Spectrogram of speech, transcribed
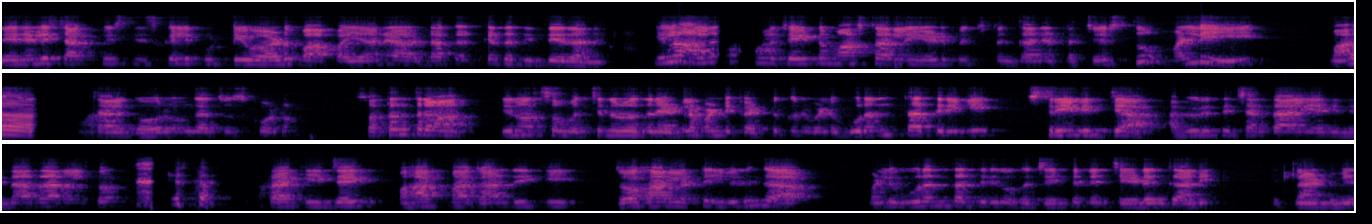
నేను వెళ్ళి చాక్ పీస్ తీసుకెళ్ళి గుడ్డివాడు పాపయ్య అని డక్క కింద దిద్దేదాన్ని ఇలా అల్లరి చేయటం మాస్టర్ని ఏడిపించడం కానీ అట్లా చేస్తూ మళ్ళీ మాస్టర్ చాలా గౌరవంగా చూసుకోవటం స్వతంత్ర దినోత్సవం వచ్చిన రోజున ఎడ్ల బండి కట్టుకుని వెళ్ళి ఊరంతా తిరిగి స్త్రీ విద్య అభివృద్ధి చెందాలి అని నినాదాలతో జై మహాత్మా గాంధీకి జోహార్లు అంటే ఈ విధంగా మళ్ళీ ఊరంతా తిరిగి ఒక చైతన్యం చేయడం కానీ ఇట్లాంటివి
